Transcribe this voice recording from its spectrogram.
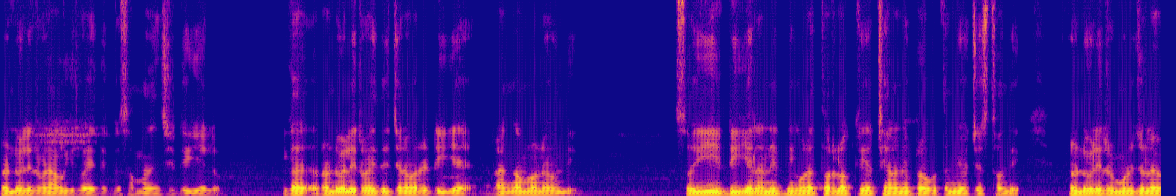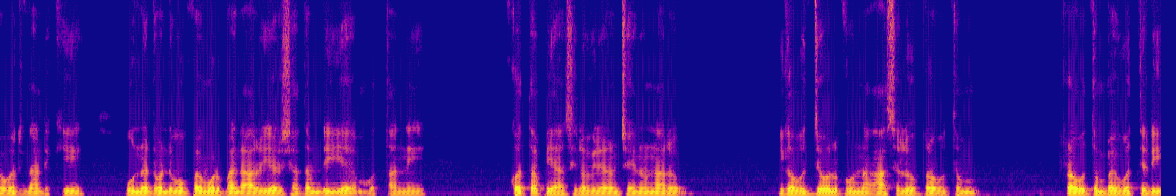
2024, 25కి సంబంధించి డీఏలు. ఇక 2025 జనవరి డీఏ రంగంలోనే ఉంది. సో, ఈ డీఏలన్నిటిని కూడా త్వరలో క్లియర్ చేయాలని ప్రభుత్వం యోచిస్తోంది. 2023 జూలై ఒకటి నాటికి ఉన్నటువంటి 33.67% డీఏ మొత్తాన్ని కొత్త పిఆర్సీలో విలీనం చేయనున్నారు. ఇక ఉద్యోగులకు ఉన్న ఆశలు ప్రభుత్వం ప్రభుత్వంపై ఒత్తిడి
